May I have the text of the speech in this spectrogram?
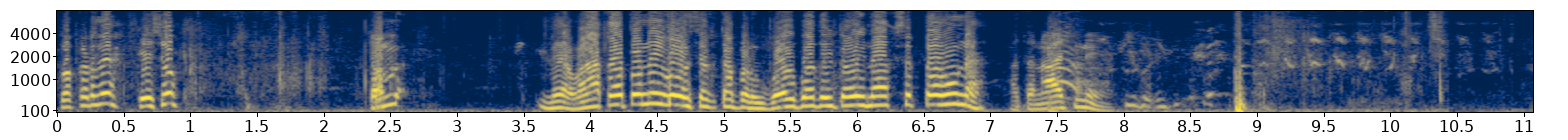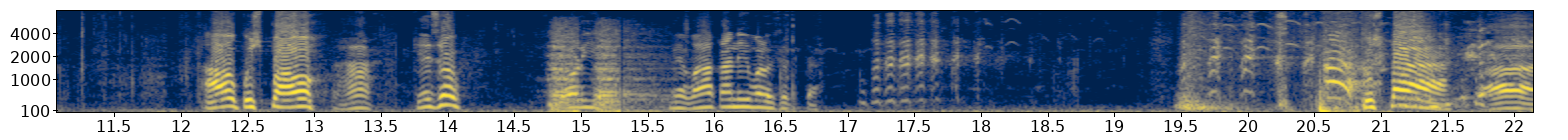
પકડ દે કેશો. તમ મેં વાંકા તો નહીં વળી શકતા પણ ઊભા ઊભા તો ઇટાળી નાખ શકતા હું ને. હા તો નાશ ને. આવો પુષ્પા આવો. હા કેશવ દોડ્યો મેં વાંકા નહીં વળી શકતા. પુષ્પા હા.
